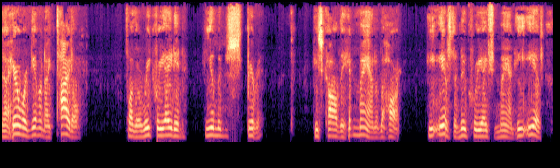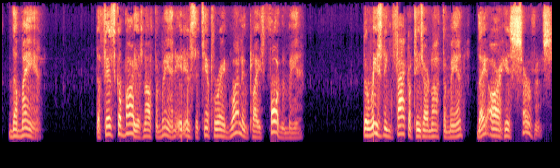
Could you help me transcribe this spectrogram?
Now here we're given a title for the recreated human spirit. He's called the hidden man of the heart. He is the new creation man. He is the man. The physical body is not the man, it is the temporary dwelling place for the man. The reasoning faculties are not the man, they are his servants.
